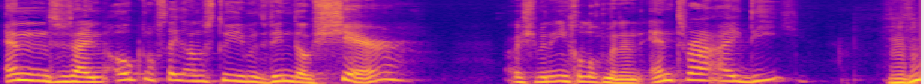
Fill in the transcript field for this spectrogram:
En ze zijn ook nog steeds aan het stoeien met Windows Share. Als je bent ingelogd met een Entra-ID, Mhm.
